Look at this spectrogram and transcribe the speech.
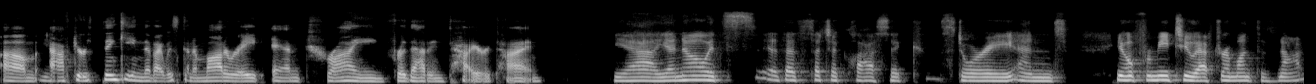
Um, yeah. After thinking that I was going to moderate and trying for that entire time. Yeah, yeah, no, it's that's such a classic story, and you know, for me too. After a month of not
